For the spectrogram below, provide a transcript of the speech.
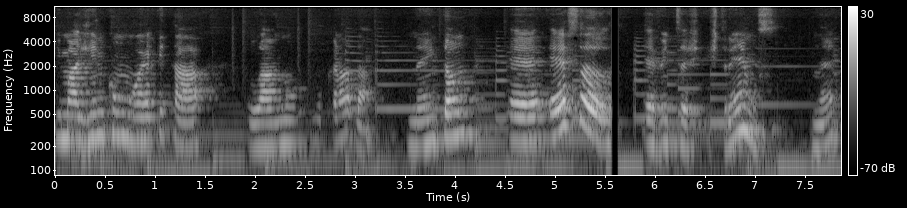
Imagine como é que tá lá no, no Canadá, né? Então, é, esses eventos extremos, né?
